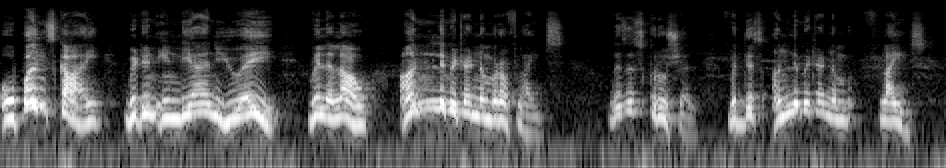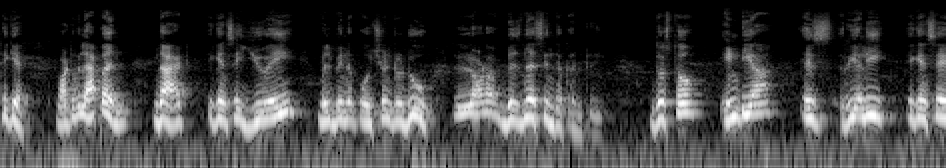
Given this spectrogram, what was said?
Open sky between India and UAE will allow unlimited number of flights this is crucial. With this unlimited number of flights okay what will happen? That you can say UAE will be in a position to do a lot of business in the country. dosto India is really you can say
